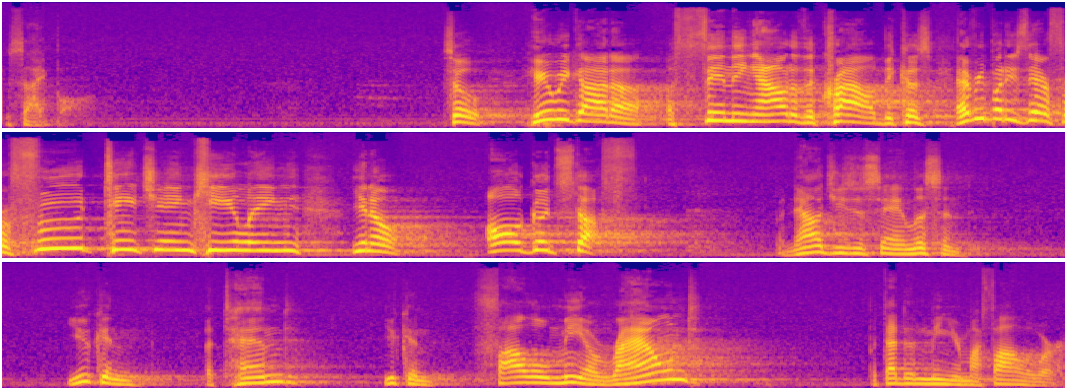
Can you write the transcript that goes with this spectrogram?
disciple. So here we got a, a, thinning out of the crowd because everybody's there for food, teaching, healing, you know, all good stuff. But now Jesus is saying, listen, you can attend, you can follow me around, but that doesn't mean you're my follower.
